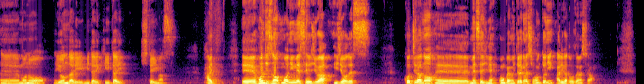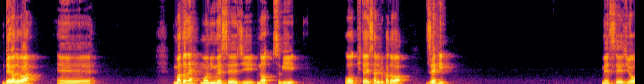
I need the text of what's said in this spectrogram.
え、ものを読んだり見たり聞いたりしています。はい。えー、本日のモーニングメッセージは以上です。こちらの、えー、メッセージね、今回もいただきまして本当にありがとうございました。ではでは、えー、またね、モーニングメッセージの次、を期待される方は、ぜひ、メッセージを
